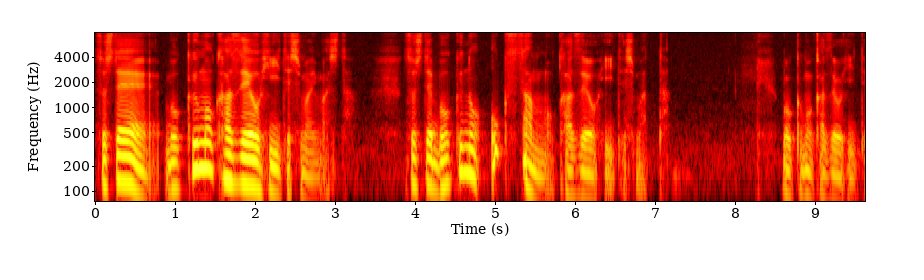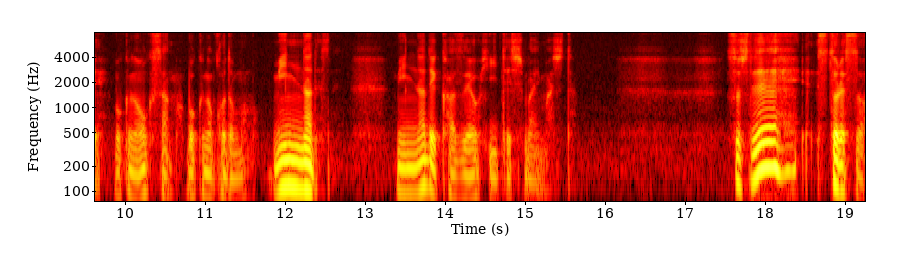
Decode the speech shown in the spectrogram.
そして僕も風邪をひいてしまいました。そして僕の奥さんも風邪をひいてしまった。僕も風邪をひいて僕の奥さんも僕の子供もみんなですね。みんなで風邪をひいてしまいました。そして、ね、ストレスを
